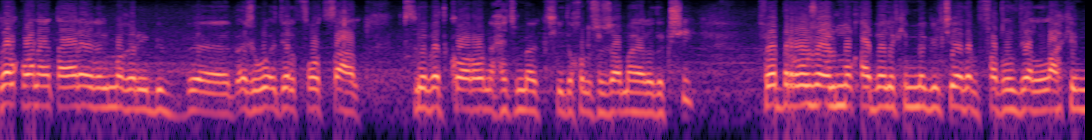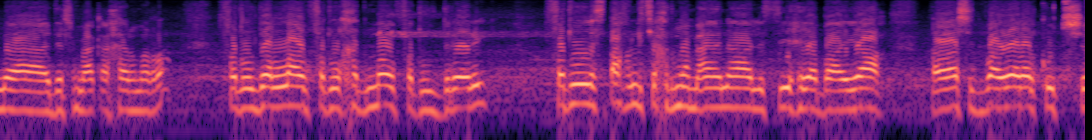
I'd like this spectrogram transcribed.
لا القنيطري لا المغربي بأجواء ديال الفوتسال بسبب كورونا حيت ما كيدخلوش الجماهير وداك الشيء. فبالرجوع للمقابلة كما قلتي هذا بفضل ديال الله كما درت معك آخر مرة. بفضل ديال الله وبفضل الخدمة وبفضل الدراري. بفضل ال staff اللي تيخدموا معنا الاستاذ يحيى بايا راشد بايا ال coach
